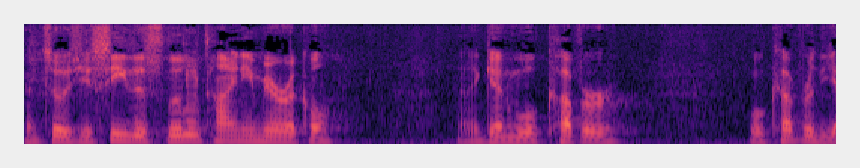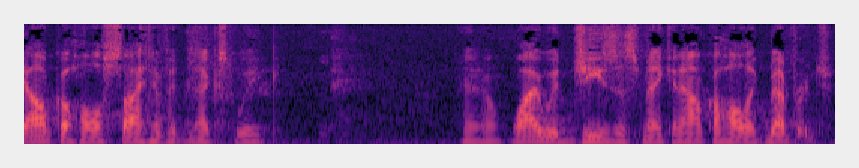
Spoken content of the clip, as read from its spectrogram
And so as you see this little tiny miracle, and again we'll cover we'll cover the alcohol side of it next week. You know, why would Jesus make an alcoholic beverage?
